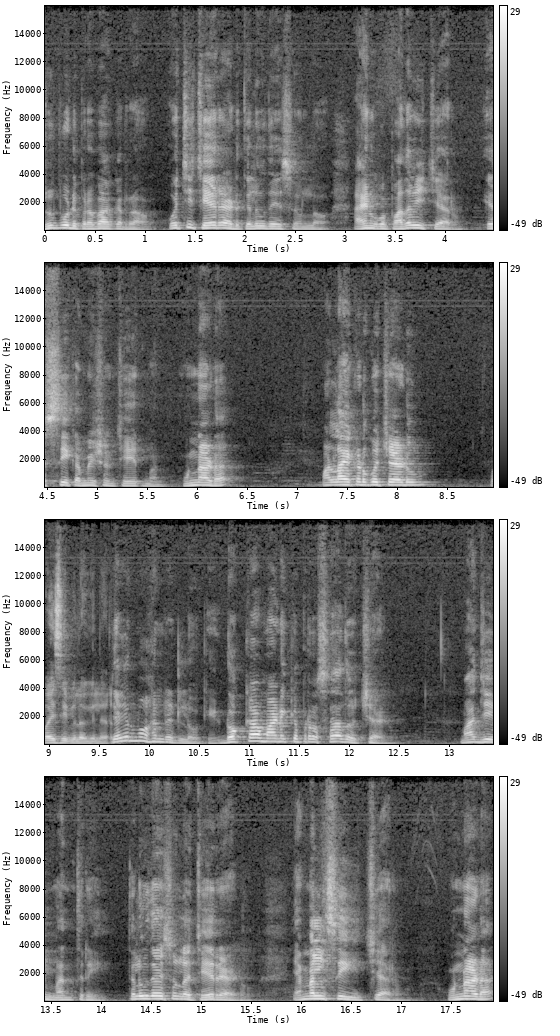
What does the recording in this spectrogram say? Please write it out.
జూపూడి ప్రభాకర్ రావు వచ్చి చేరాడు తెలుగుదేశంలో. ఆయన ఒక పదవి ఇచ్చారు. SC commission chairman. ఉన్నాడా? మళ్ళా ఎక్కడికి వచ్చాడు? వైసీపీలోకి వెళ్ళారు. జగన్మోహన్ రెడ్డిలోకి డొక్కా మాణిక్య ప్రసాద్ వచ్చాడు. మాజీ మంత్రి తెలుగుదేశంలో చేరాడు. ఎమ్మెల్సీ ఇచ్చారు. ఉన్నాడా.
